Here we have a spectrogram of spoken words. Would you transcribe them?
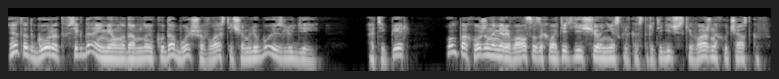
Этот город всегда имел надо мной куда больше власти, чем любой из людей. А теперь он, похоже, намеревался захватить еще несколько стратегически важных участков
